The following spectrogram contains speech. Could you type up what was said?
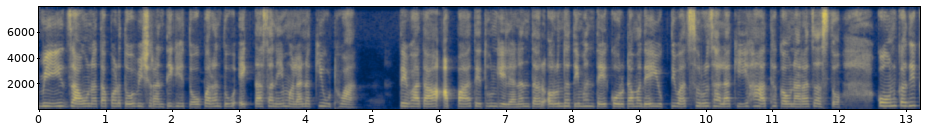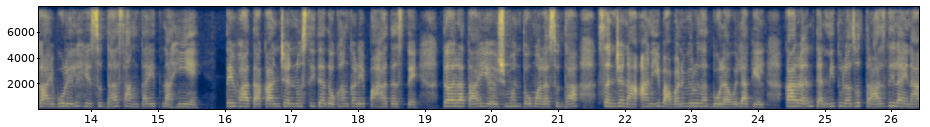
मी जाऊन आता पडतो विश्रांती घेतो परंतु एक तासाने मला नक्की उठवा. तेव्हा आता आप्पा तेथून गेल्यानंतर अरुंधती म्हणते कोर्टामध्ये युक्तिवाद सुरू झाला की हा थकवणाराच असतो. कोण कधी काय बोलेल हे सुद्धा सांगता येत नाहीये. तेव्हा आता कांचन नुसती त्या दोघांकडे पाहत असते. तर आता यश म्हणतो मला सुद्धा संजना आणि बाबांविरोधात बोलावं लागेल. कारण त्यांनी तुला जो त्रास दिलाय ना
